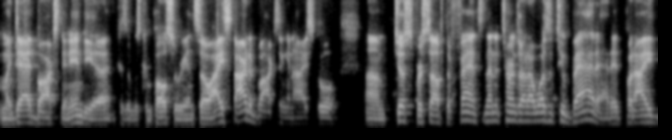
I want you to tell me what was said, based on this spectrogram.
My dad boxed in India because it was compulsory, and so I started boxing in high school um, just for self defense. And then it turns out I wasn't too bad at it, but I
